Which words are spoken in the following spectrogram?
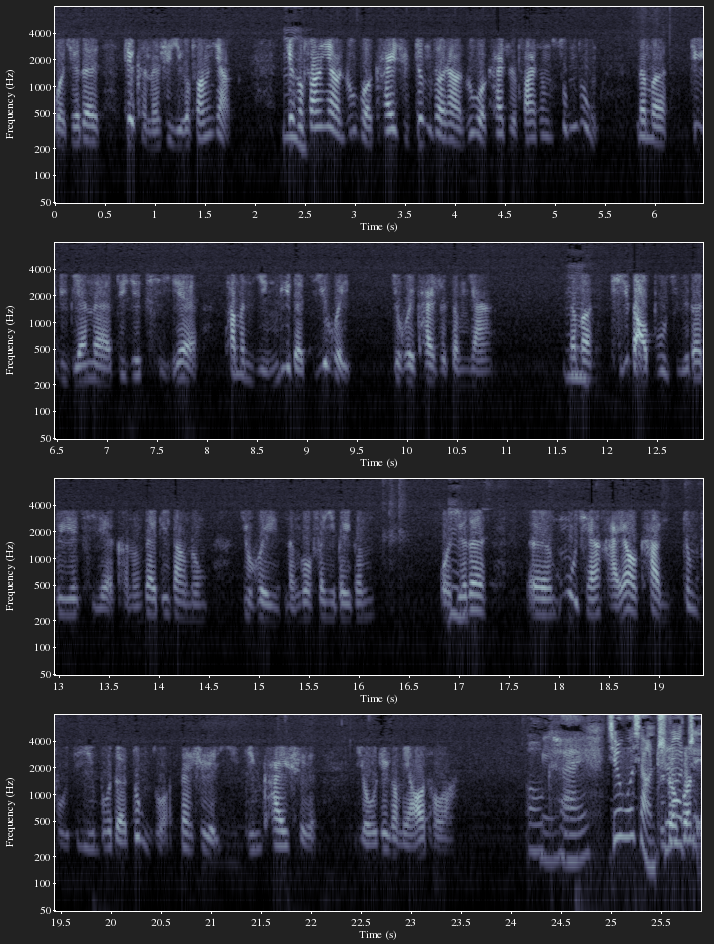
我觉得这可能是一个方向。这个方向如果开始政策上如果开始发生松动，那么这里边呢这些企业他们盈利的机会就会开始增加。那么提早布局的这些企业，可能在这当中就会能够分一杯羹。我觉得，呃，目前还要看政府进一步的动作，但是已经开始有这个苗头啊。OK，其实我想知道这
